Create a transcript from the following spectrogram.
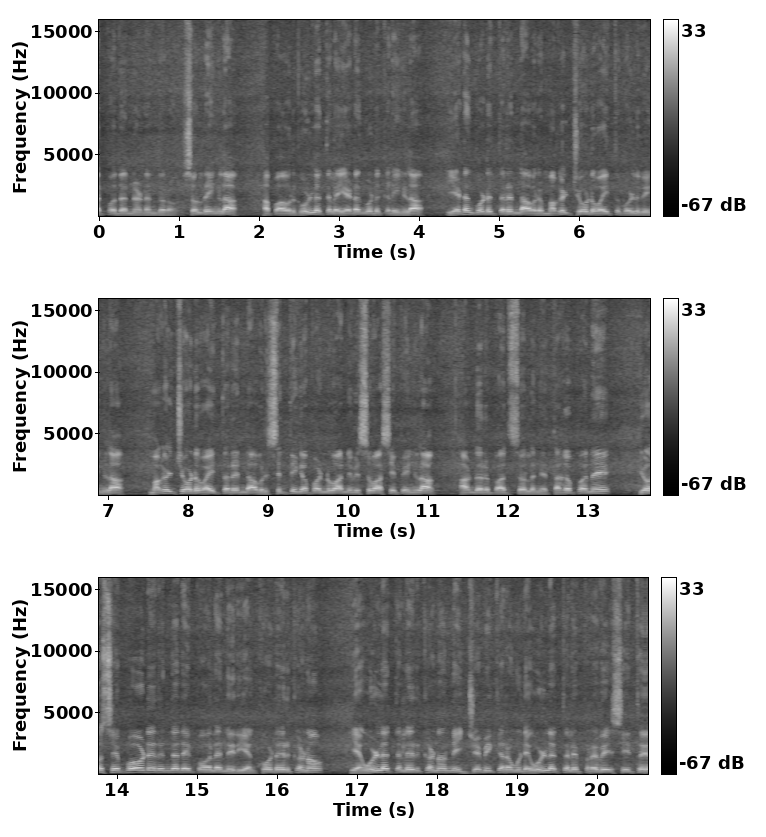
அற்புதம் நடந்துடும் சொல்கிறீங்களா அப்போ அவருக்கு உள்ளத்தில் இடம் கொடுக்குறீங்களா? இடம் கொடுத்திருந்தால் அவரை மகிழ்ச்சியோடு வைத்து கொள்வீங்களா? மகிழ்ச்சியோடு வைத்திருந்தால் அவர் சித்திக பண்ணுவார்னு விசுவாசிப்பீங்களா? ஆண்டவரை பார்த்து சொல்லுங்கள் தகப்பனே யோசிப்போடு இருந்ததை போல நீர் என் கூட இருக்கணும் என் உள்ளத்தில் இருக்கணும்னு ஜெபிக்கிறவங்களுடைய உள்ளத்தில் பிரவேசித்து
